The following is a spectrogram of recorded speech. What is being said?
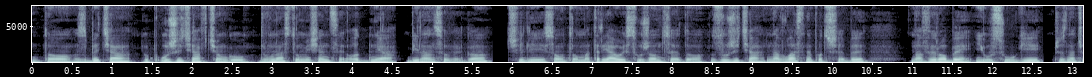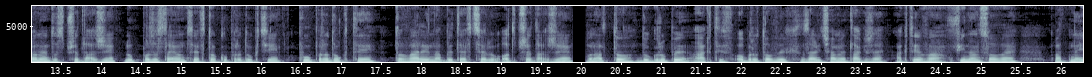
do zbycia lub użycia w ciągu 12 miesięcy od dnia bilansowego, czyli są to materiały służące do zużycia na własne potrzeby na wyroby i usługi przeznaczone do sprzedaży lub pozostające w toku produkcji, półprodukty, towary nabyte w celu odsprzedaży. Ponadto do grupy aktyw obrotowych zaliczamy także aktywa finansowe, płatne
